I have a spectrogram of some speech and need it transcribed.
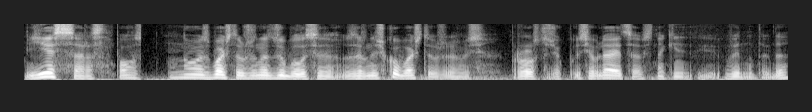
є зараз. Пауз. Ну, ось бачите, вже надзюбилося зерничко, бачите, вже ось проросточок з'являється, ось на видно так, да?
